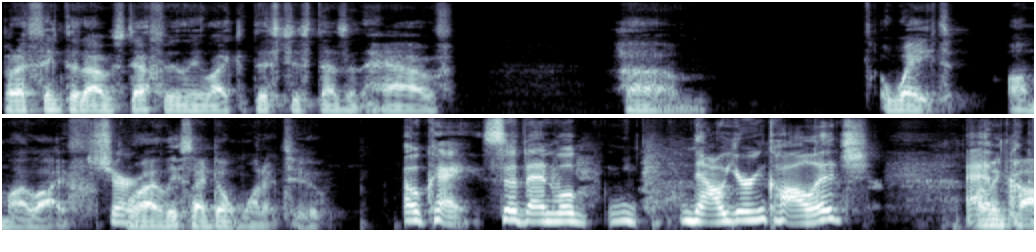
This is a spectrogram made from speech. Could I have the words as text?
but I think that I was definitely like, this just doesn't have um, weight on my life, Sure. or at least I don't want it to. Okay. So then we'll now you're in college. I'm in college.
